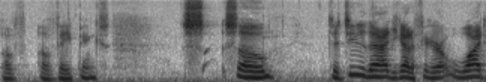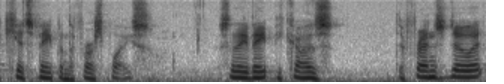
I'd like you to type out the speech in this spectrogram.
of, of vaping. So to do that, you got to figure out why kids vape in the first place. So they vape because their friends do it,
